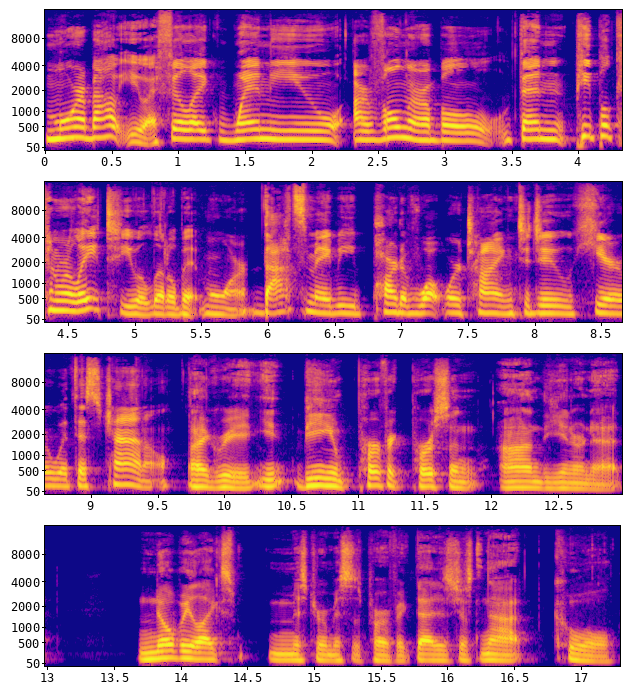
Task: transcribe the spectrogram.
more about you. I feel like when you are vulnerable, then people can relate to you a little bit more. That's maybe part of what we're trying to do here with this channel. I agree. Being a perfect person on the internet, nobody likes Mr. and Mrs. Perfect. That is just not cool.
